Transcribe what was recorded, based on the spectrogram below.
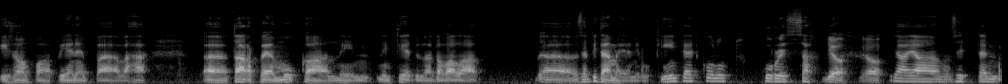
isompaa, pienempää, vähän tarpeen mukaan, niin, niin tietyllä tavalla ö, se pitää meidän niin kiinteät kulut kurissa. Joo, jo. Ja, ja sitten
